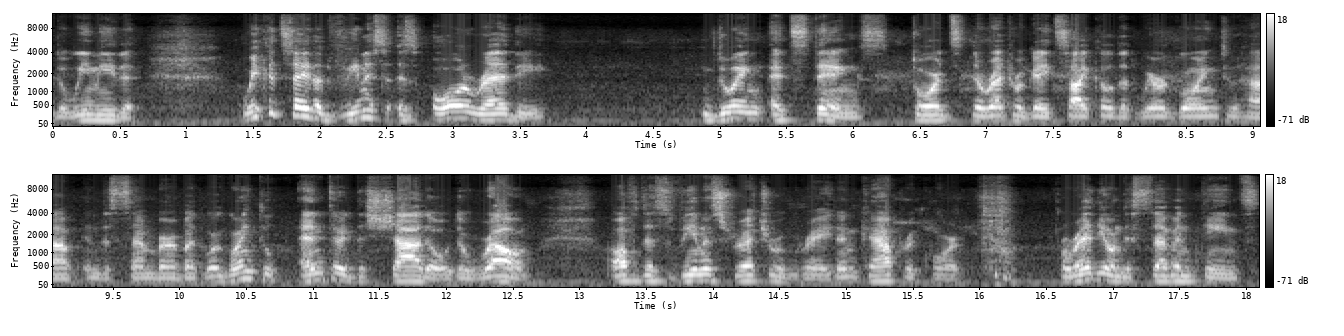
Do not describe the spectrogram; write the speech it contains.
do we need it? We could say that Venus is already doing its things towards the retrograde cycle that we're going to have in December, but we're going to enter the shadow, the realm of this Venus retrograde in Capricorn already on the 17th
